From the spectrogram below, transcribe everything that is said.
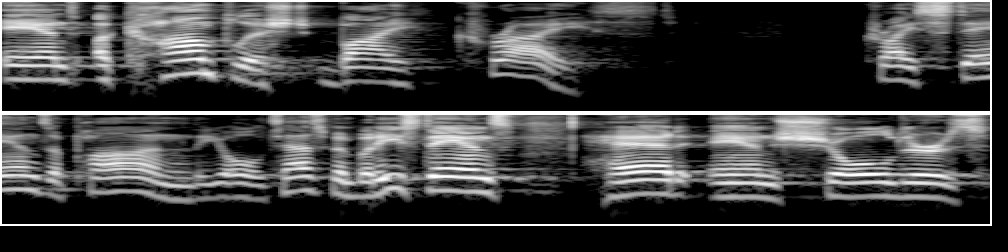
and accomplished by Christ. Christ stands upon the Old Testament, but he stands head and shoulders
